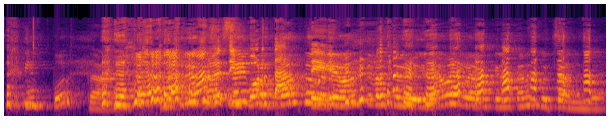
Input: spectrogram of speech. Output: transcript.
¿Qué te importa? Yo creo que No es sea importante. relevante para este programa y para los que nos están escuchando.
